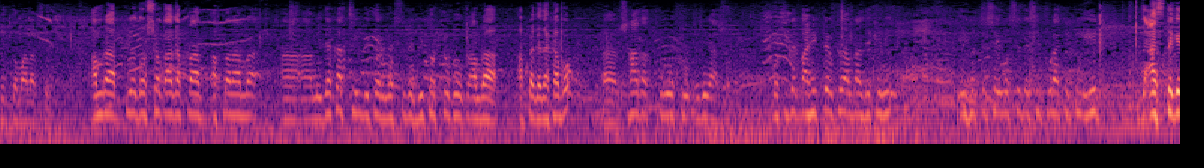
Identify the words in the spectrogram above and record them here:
বিদ্যমান আছে। আমরা প্রিয় দর্শক, আজ আপনার, আপনারা আমরা আমি দেখাচ্ছি ভিতর মসজিদের ভিতরটুকু, আমরা আপনাকে দেখাবো। তুমি একটু এদিকে আসো। মসজিদের বাহিরটা একটু আমরা দেখে নিই। এই হচ্ছে সেই মসজিদের সেই পুরাকীর্তি ইট আজ থেকে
